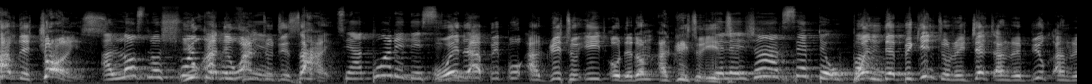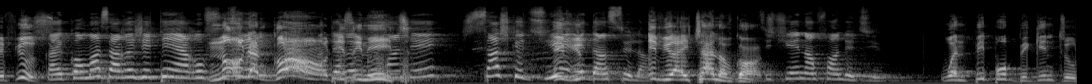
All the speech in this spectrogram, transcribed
have the choice. Alors le choix You are the one to decide C'est à toi de décider whether people agree to it or they don't agree to que it. les gens acceptent ou pas. When they begin to reject and rebuke and refuse, Quand ils commencent à rejeter et à refuser, know that God is in it. sache que Dieu If you- est dans cela. If you are a child of God, Si tu es un enfant de Dieu, when people begin to,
